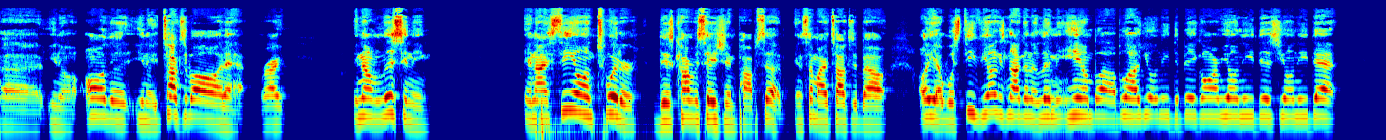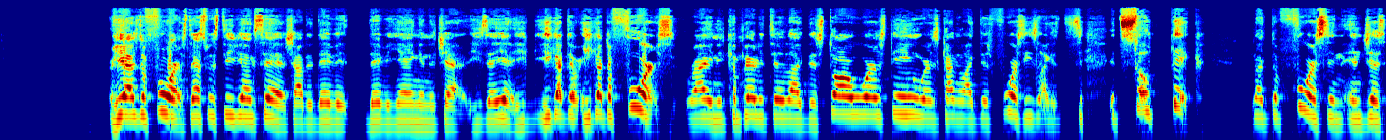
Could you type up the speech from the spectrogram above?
uh, you know, all the, you know, he talks about all that, right? And I'm listening and I see on Twitter this conversation pops up, and somebody talks about, oh yeah, well Steve Young is not going to limit him, blah blah. You don't need the big arm, you don't need this, you don't need that. He has the force. That's what Steve Young said. Shout out to David David Yang in the chat. He said, yeah, he, he got the he got the force, right? And he compared it to like the Star Wars thing, where it's kind of like this force. He's like, it's it's so thick, like the force, and and just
